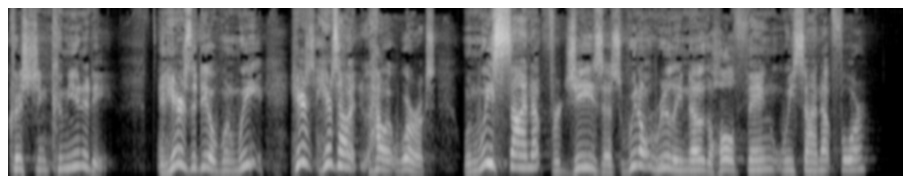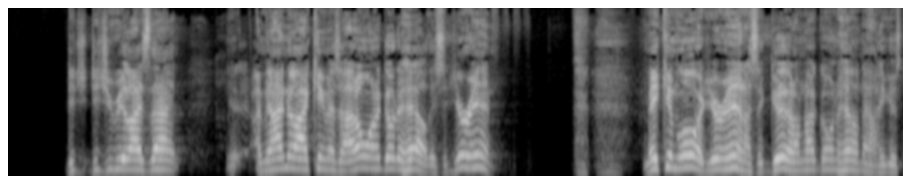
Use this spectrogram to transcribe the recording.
Christian community. And here's the deal when we, here's, here's how, it, how it works. When we sign up for Jesus, we don't really know the whole thing we sign up for. Did you, did you realize that? I mean, I know I came and said, I don't want to go to hell. They said, You're in. Make him Lord. You're in. I said, Good. I'm not going to hell now. He goes,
